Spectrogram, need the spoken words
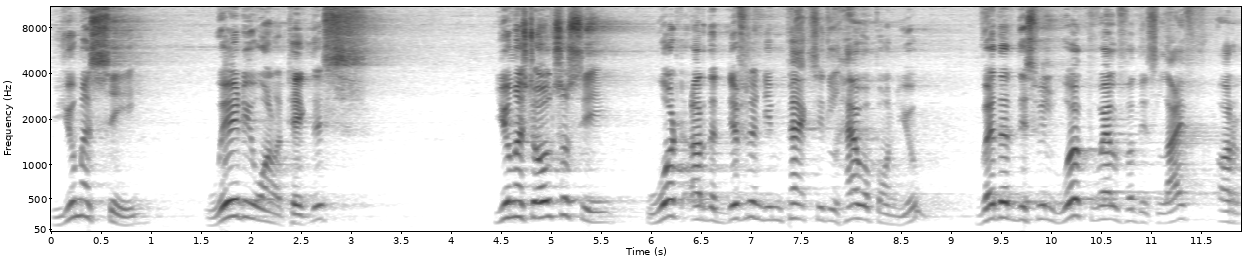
You must see where do you want to take this. You must also see what are the different impacts it'll have upon you, whether this will work well for this life or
